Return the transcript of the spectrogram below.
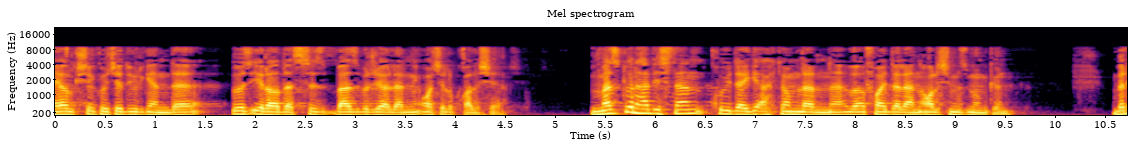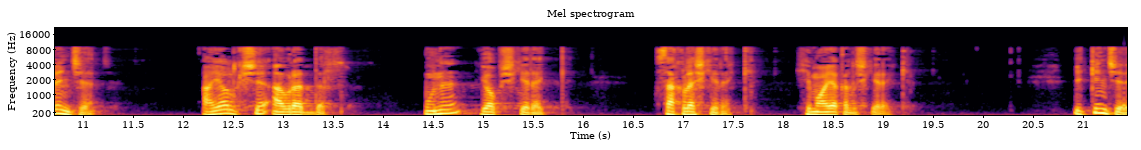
ayol kishi ko'chada yurganda o'z irodasiz ba'zi bir joylarning ochilib qolishi. Mazkur hadisdan quyidagi ahkomlarni va foydalarni olishimiz mumkin. Birinchi ayol kishi avratdir. Uni yopish kerak saqlash kerak himoya qilish kerak. Ikkinchi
